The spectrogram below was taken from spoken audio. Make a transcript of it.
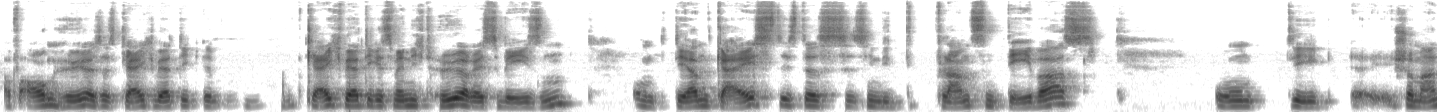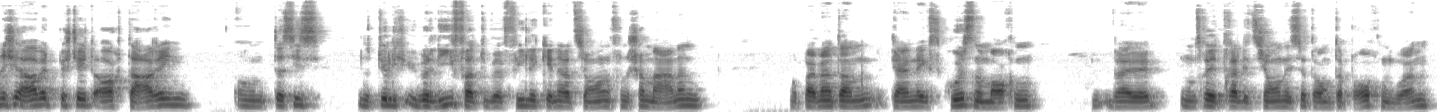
auf Augenhöhe, also als gleichwertig, äh, gleichwertiges, wenn nicht höheres Wesen. Und deren Geist ist das, sind die Pflanzen Devas. Und die äh, schamanische Arbeit besteht auch darin, und das ist natürlich überliefert über viele Generationen von Schamanen, wobei wir dann einen kleinen Exkurs noch machen, weil unsere Tradition ist ja da unterbrochen worden.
